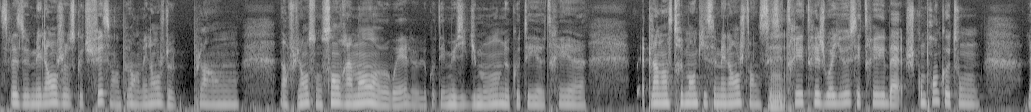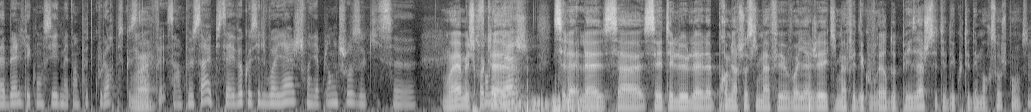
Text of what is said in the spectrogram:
espèce de mélange. Ce que tu fais, c'est un peu un mélange de plein d'influences. On sent vraiment, euh, ouais, le, le, côté musique du monde, le côté euh, très euh, plein d'instruments qui se mélangent. Enfin, c'est mmh. très très joyeux. C'est très. Bah, je comprends que ton label t'est conseillé de mettre un peu de couleur parce que c'est Ouais. un peu ça. Et puis ça évoque aussi le voyage. Enfin, il y a plein de choses qui se. Ouais, mais je crois que la- la, la- ça, ça a été le- la, la première chose qui m'a fait voyager et qui m'a fait découvrir d'autres paysages, c'était d'écouter des morceaux, je pense. Mm.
